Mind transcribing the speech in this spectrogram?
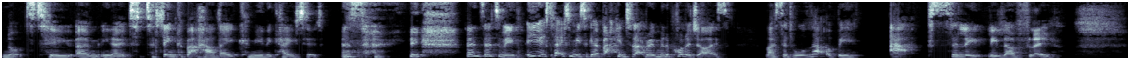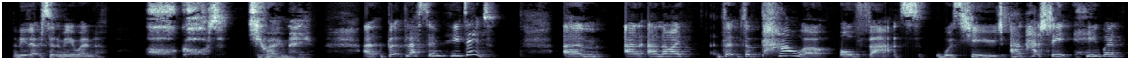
not to, um, you know, to, to, think about how they communicated. And so he then said to me, Are you expecting me to go back into that room and apologize? And I said, Well, that would be absolutely lovely. And he looked at me and went, Oh God, you owe me. Uh, but bless him, he did. Um, and, and I, the, the power of that was huge. And actually, he went,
